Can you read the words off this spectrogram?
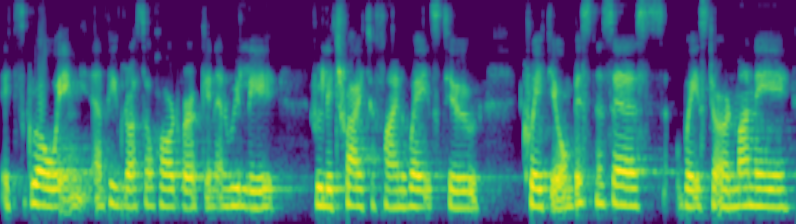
it's growing and people are so hardworking and really, really try to find ways to create your own businesses, ways to earn money,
